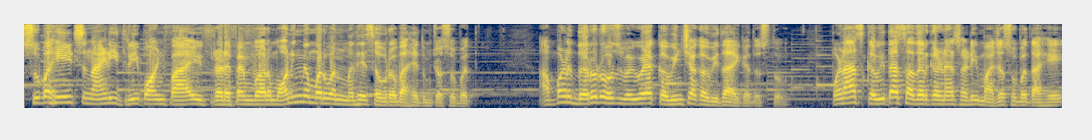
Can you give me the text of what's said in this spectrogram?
Super hits ninety three point five red F वर मॉर्निंग नंबर वनमध्ये सौरभ आहे तुमच्यासोबत. आपण दररोज वेगवेगळ्या कवींच्या कविता ऐकत असतो. पण आज कविता सादर करण्यासाठी माझ्यासोबत आहे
